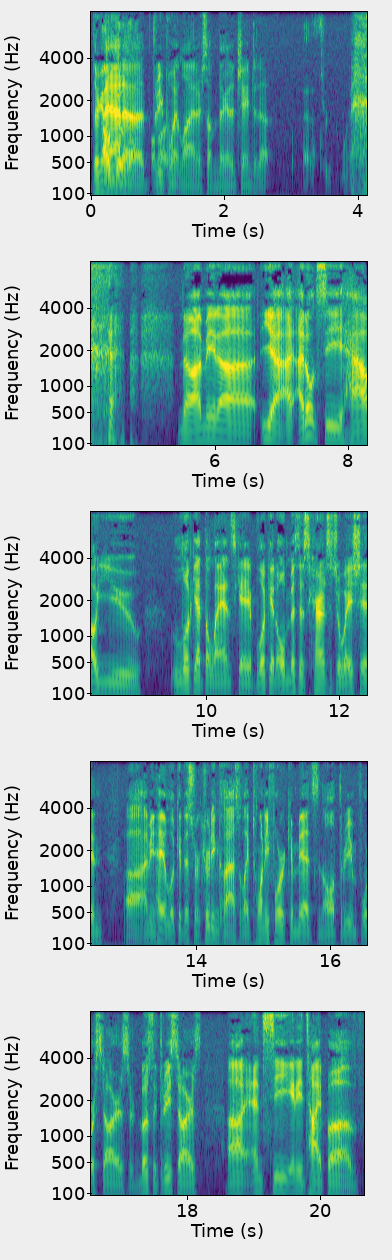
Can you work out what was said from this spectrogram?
they're gonna add a that far. three point line or something. They're gonna change it up. Three point. No, I mean, uh, yeah, I, I don't see how you look at the landscape, look at Ole Miss's current situation. Uh, I mean, hey, look at this recruiting class with like 24 commits and all three and four stars, or mostly three stars, uh, and see any type of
